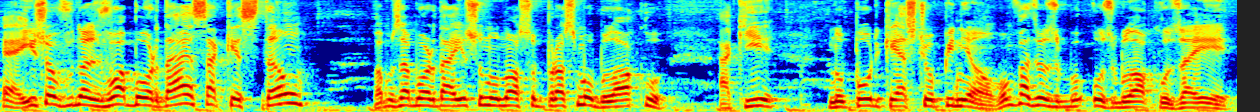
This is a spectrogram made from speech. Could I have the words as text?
É, isso eu vou abordar essa questão. Vamos abordar isso no nosso próximo bloco aqui no podcast Opinião. Vamos fazer os, os blocos aí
